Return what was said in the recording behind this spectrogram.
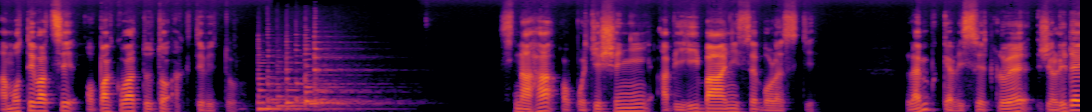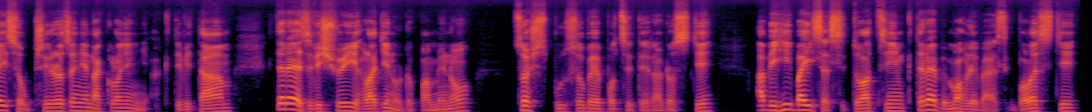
a motivaci opakovat tuto aktivitu. Snaha o potěšení a vyhýbání se bolesti. Lempke vysvětluje, že lidé jsou přirozeně nakloněni aktivitám, které zvyšují hladinu dopaminu, což způsobuje pocity radosti a vyhýbají se situacím, které by mohly vést k bolesti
